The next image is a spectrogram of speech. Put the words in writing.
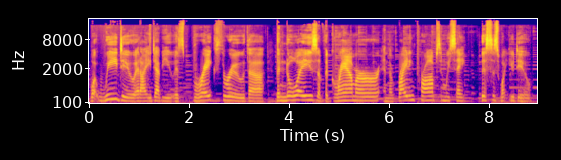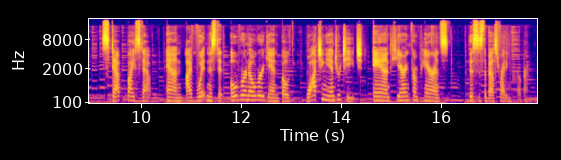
What we do at IEW is break through the, the noise of the grammar and the writing prompts, and we say, this is what you do, step by step. And I've witnessed it over and over again, both watching Andrew teach and hearing from parents this is the best writing program.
